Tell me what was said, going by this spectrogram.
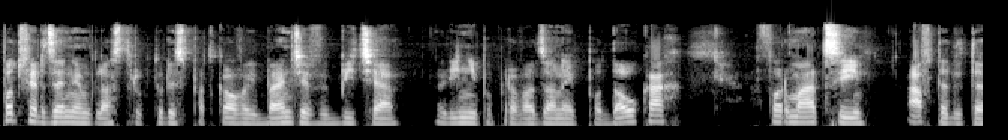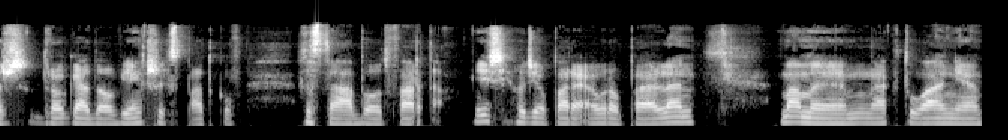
Potwierdzeniem dla struktury spadkowej będzie wybicie linii poprowadzonej po dołkach formacji, a wtedy też droga do większych spadków zostałaby otwarta. Jeśli chodzi o parę euro-PLN, mamy aktualnie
